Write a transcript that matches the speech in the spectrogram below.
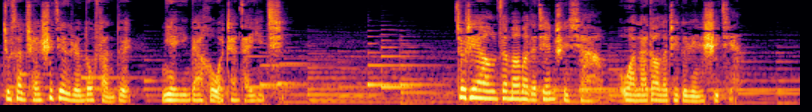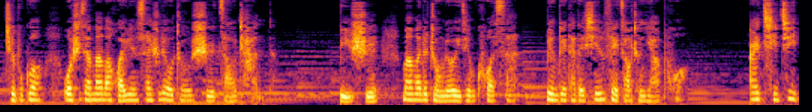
就算全世界的人都反对，你也应该和我站在一起。就这样，在妈妈的坚持下，我来到了这个人世间。只不过我是在妈妈怀孕三十六周时早产的，彼时妈妈的肿瘤已经扩散，并对她的心肺造成压迫，而奇迹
